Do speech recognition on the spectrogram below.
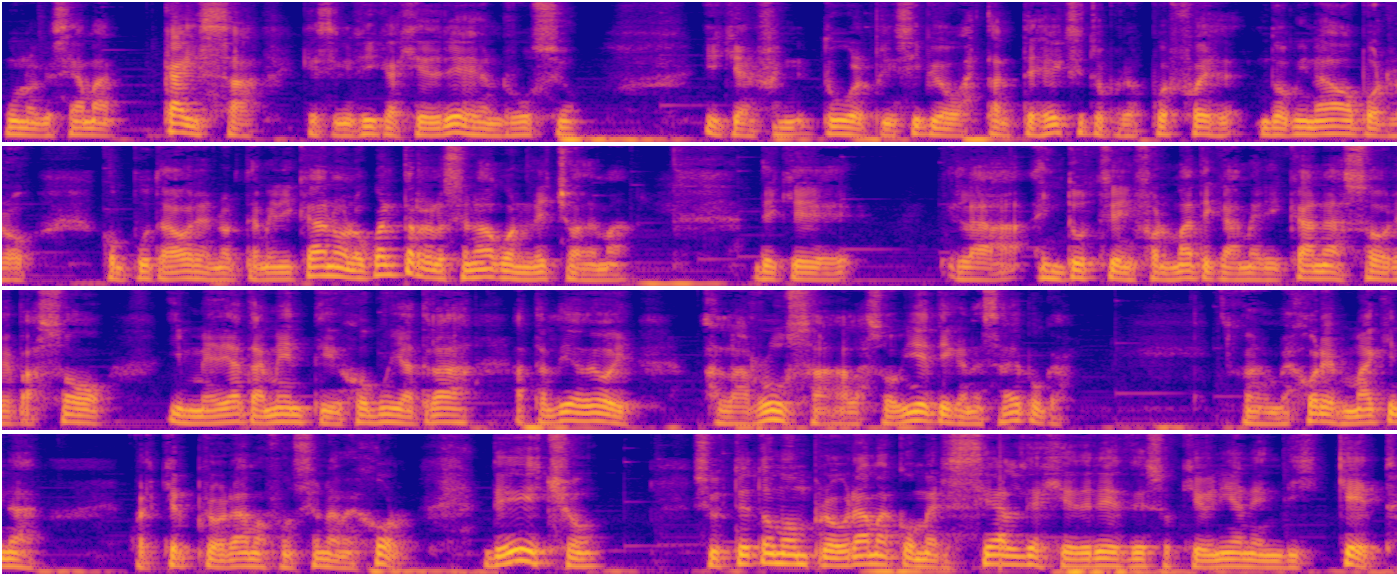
uno que se llama Kaisa, que significa ajedrez en ruso, y que tuvo al principio bastantes éxitos, pero después fue dominado por los computadores norteamericanos, lo cual está relacionado con el hecho además de que la industria informática americana sobrepasó inmediatamente y dejó muy atrás, hasta el día de hoy, a la rusa, a la soviética en esa época. Con mejores máquinas, cualquier programa funciona mejor. De hecho, si usted toma un programa comercial de ajedrez de esos que venían en disquete,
